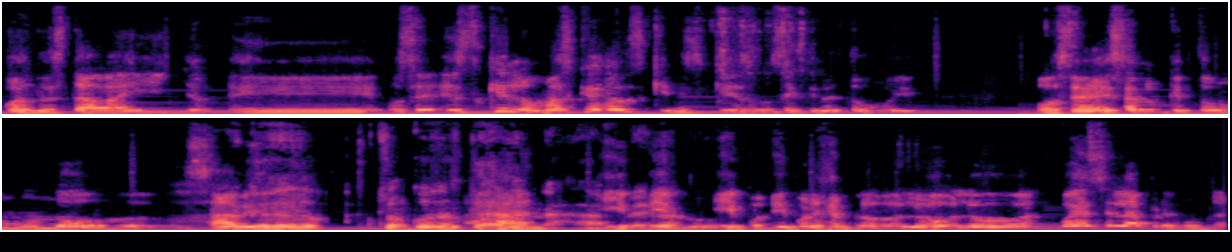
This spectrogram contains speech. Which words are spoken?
Cuando estaba ahí, yo, eh, o sea, es que lo más cagado es que ni siquiera es un secreto, güey. O sea, es algo que todo el mundo sabe. son cosas que hacen a, y, y, por ejemplo, lo, lo, voy a hacer la pregunta,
